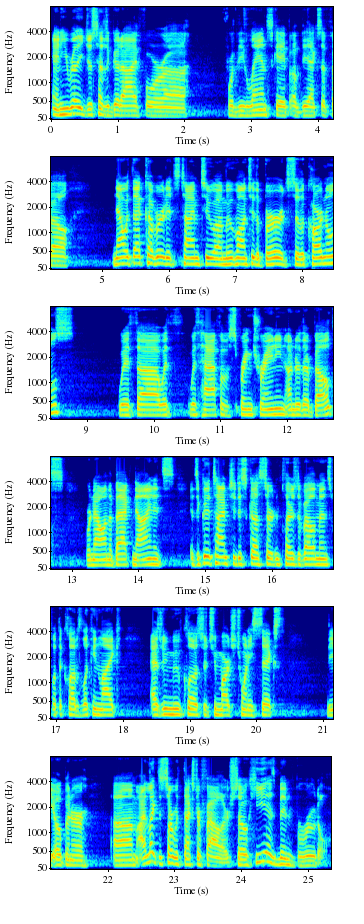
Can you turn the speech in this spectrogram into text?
And he really just has a good eye for uh, for the landscape of the XFL. Now with that covered, it's time to uh, move on to the birds. So the Cardinals, with uh, with with half of spring training under their belts, we're now on the back nine. It's it's a good time to discuss certain players' developments, what the club's looking like as we move closer to March 26th, the opener. Um, I'd like to start with Dexter Fowler. So he has been brutal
